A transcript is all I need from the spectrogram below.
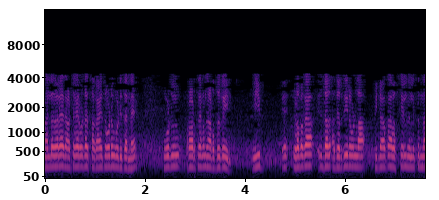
നല്ലതായ നാട്ടുകാരുടെ സഹായത്തോടു കൂടി തന്നെ കൂടുതൽ പ്രവർത്തനങ്ങൾ നടത്തുകയും ഈ ഇളവക അതിർത്തിയിലുള്ള പിന്നോക്കാവസ്ഥയിൽ നിൽക്കുന്ന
